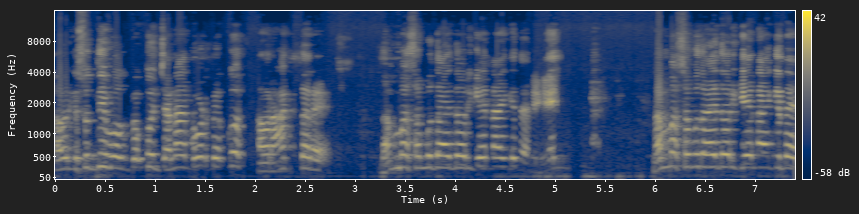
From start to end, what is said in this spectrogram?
ಅವ್ರಿಗೆ ಸುದ್ದಿ ಹೋಗ್ಬೇಕು, ಜನ ನೋಡ್ಬೇಕು, ಅವ್ರು ಹಾಕ್ತಾರೆ. ನಮ್ಮ ಸಮುದಾಯದವ್ರಿಗೆ ಏನಾಗಿದ್ದಾರೆ ನಮ್ಮ ಸಮುದಾಯದವ್ರಿಗೆ ಏನಾಗಿದೆ?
